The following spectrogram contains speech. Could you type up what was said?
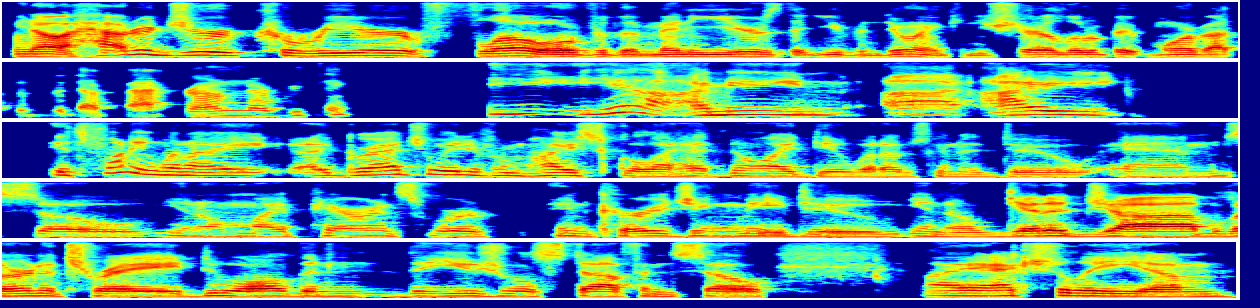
you know how did your career flow over the many years that you've been doing? Can you share a little bit more about the, that background and everything? Yeah i mean i i it's funny when I, I graduated from high school i had no idea what i was going to do and so you know my parents were encouraging me to you know get a job learn a trade do all the the usual stuff and so i actually um,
